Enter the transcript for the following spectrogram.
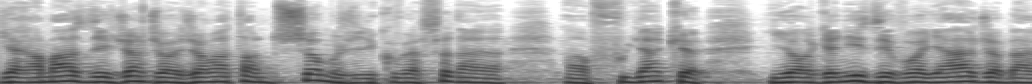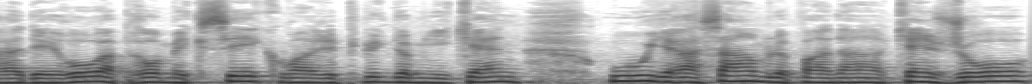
il ramasse des gens. J'avais jamais entendu ça. Moi, j'ai découvert ça dans- en fouillant qu'il organise des voyages à Baradero, après au Mexique ou en République dominicaine, où il rassemble pendant 15 jours.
